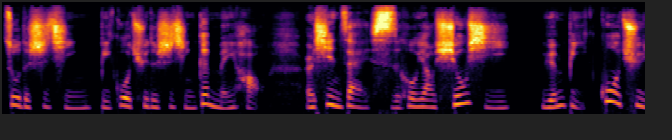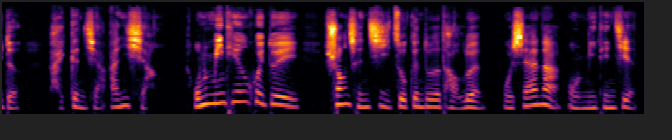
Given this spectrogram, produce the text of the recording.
做的事情比过去的事情更美好，而现在死后要休息，远比过去的还更加安详。我们明天会对《双城记》做更多的讨论。我是安娜，我们明天见。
